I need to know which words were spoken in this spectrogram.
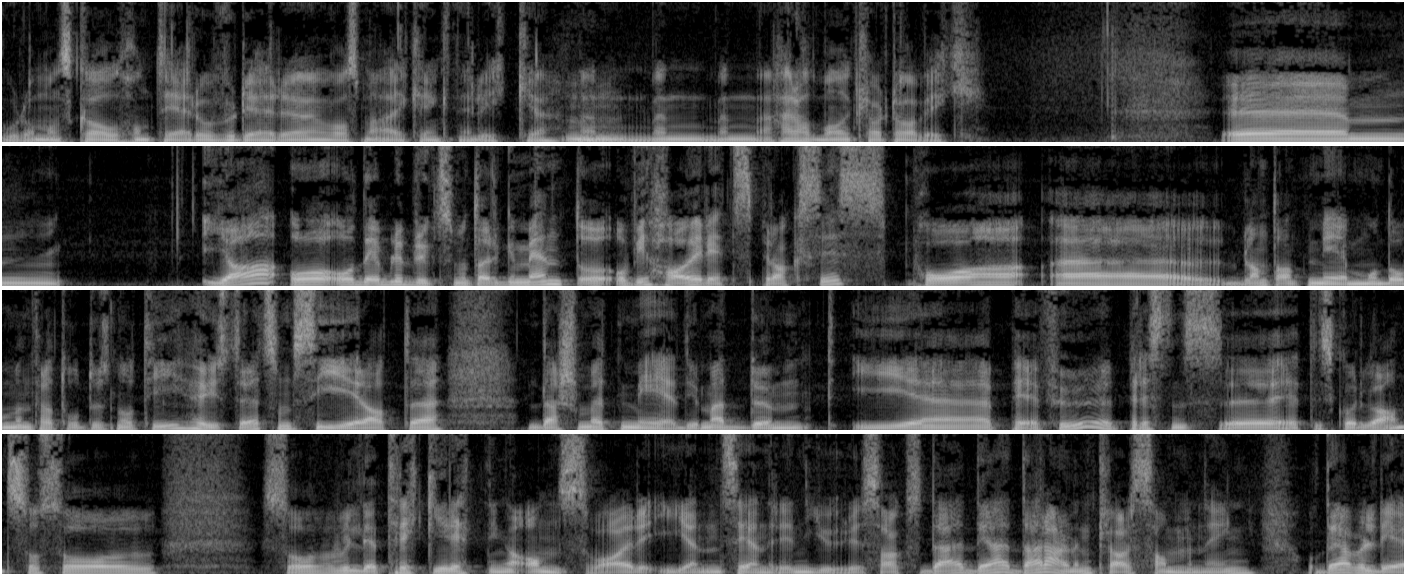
hvordan man skal håndtere og vurdere hva som er krenkende eller ikke. Men, mm. men, men her hadde man et klart avvik. Um ja, og, og, det ble brukt som et argument. Og, og vi har jo rettspraksis på eh, bl.a. Memo-dommen fra 2010, Høyesterett, som sier at eh, dersom et medium er dømt i eh, PFU, pressens eh, etiske organ, så, så så vil det trekke i retning av ansvar i en senere en jurysak. Så der, der, der, er det en klar sammenheng. Og det er vel det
